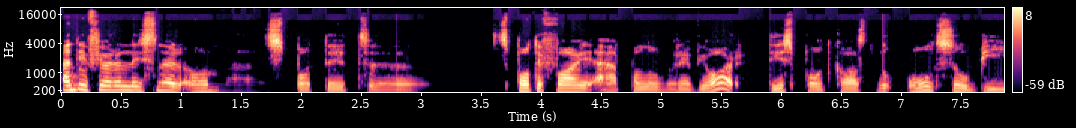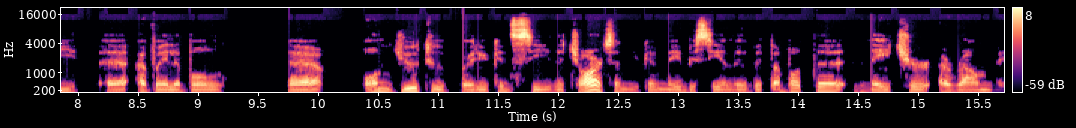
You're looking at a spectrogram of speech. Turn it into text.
And if you're a listener on uh, Spotted, uh, Spotify, Apple, or wherever you are, this podcast will also be uh, available on YouTube where you can see the charts and you can maybe see a little bit about the nature around me.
